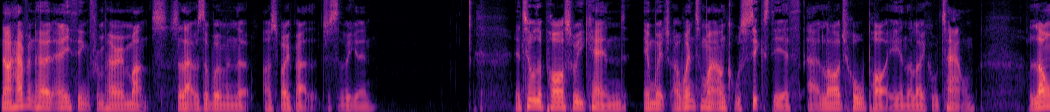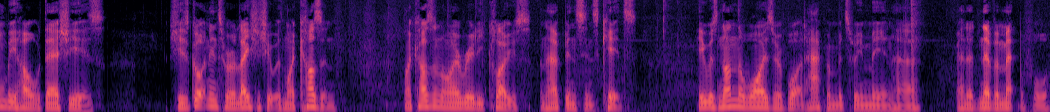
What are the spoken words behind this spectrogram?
Now I haven't heard anything from her in months, so that was the woman that I spoke about just at the beginning. Until the past weekend, in which I went to my uncle's sixtieth at a large hall party in the local town. Lo and behold, there she is. She has gotten into a relationship with my cousin. My cousin and I are really close and have been since kids. He was none the wiser of what had happened between me and her and had never met before.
